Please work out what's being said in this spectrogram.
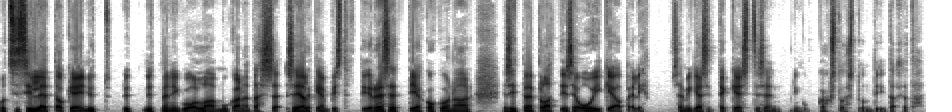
mutta siis silleen, että okei, nyt, nyt, nyt me niinku ollaan mukana tässä. Sen jälkeen pistettiin resettiä kokonaan ja sitten me pelattiin se oikea peli se, mikä sitten kesti sen niin kuin 12 tuntia tai jotain.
